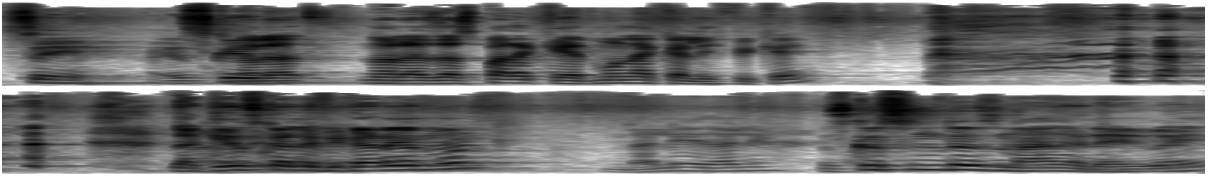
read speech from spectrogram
Sí, es que. ¿No, la- no las das para que Edmond la califique? ¿La quieres calificar, Edmond? Dale, dale. Es que es un desmadre, güey.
